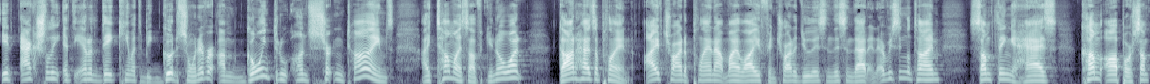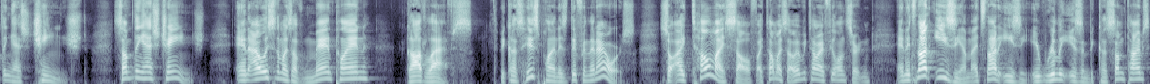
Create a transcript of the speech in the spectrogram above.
it actually at the end of the day came out to be good. So whenever I'm going through uncertain times, I tell myself, you know what? God has a plan. I've tried to plan out my life and try to do this and this and that. And every single time something has come up or something has changed. Something has changed. And I always say to myself, man plan, God laughs because his plan is different than ours. So I tell myself, I tell myself every time I feel uncertain, and it's not easy. It's not easy. It really isn't because sometimes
